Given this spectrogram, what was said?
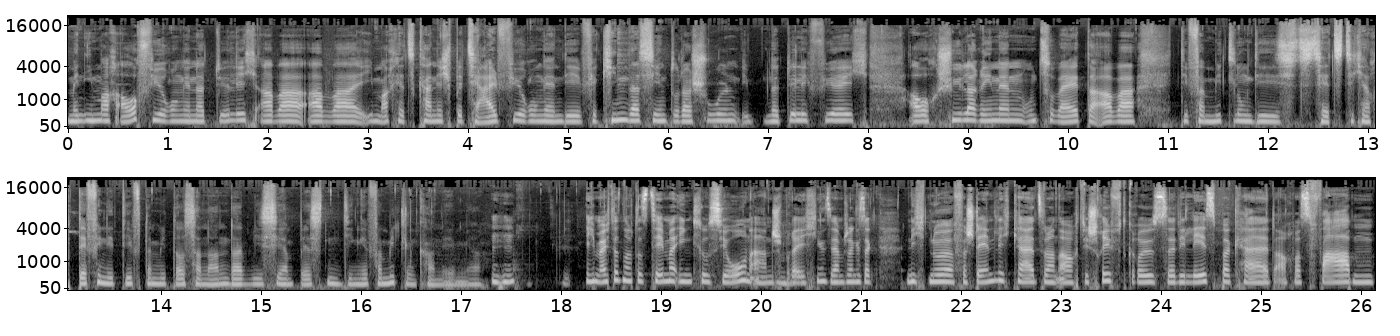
Ich meine, ich mache auch Führungen natürlich, aber, aber ich mache jetzt keine Spezialführungen, die für Kinder sind oder Schulen. Ich, natürlich führe ich auch Schülerinnen und so weiter, aber die Vermittlung, die setzt sich auch definitiv damit auseinander, wie sie am besten Dinge vermitteln kann eben, ja. Mhm. Ich möchte jetzt noch das Thema Inklusion ansprechen. Sie haben schon gesagt, nicht nur Verständlichkeit, sondern auch die Schriftgröße, die Lesbarkeit, auch was Farben,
